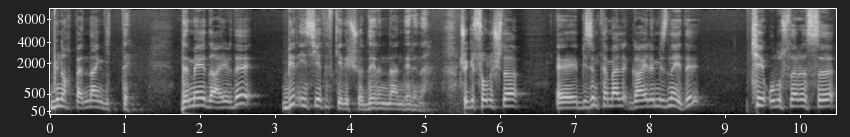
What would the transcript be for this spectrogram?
günah benden gitti. Demeye dair de bir inisiyatif gelişiyor derinden derine. Çünkü sonuçta e, bizim temel gayemiz neydi? Ki uluslararası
